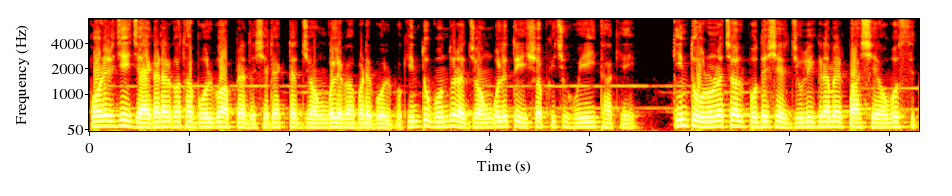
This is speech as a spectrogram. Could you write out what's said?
পরের যে জায়গাটার কথা বলব আপনাদের, সেটা একটা জঙ্গলের ব্যাপারে বলব। কিন্তু বন্ধুরা, জঙ্গলে তো এইসব কিছু হয়েই থাকে। কিন্তু অরুণাচল প্রদেশের জুলিগ্রামের পাশে অবস্থিত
